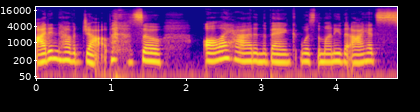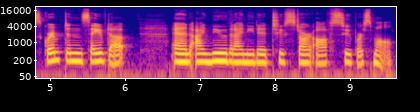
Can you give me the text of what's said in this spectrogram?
I didn't have a job. So all I had in the bank was the money that I had scrimped and saved up and I knew that I needed to start off super small.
